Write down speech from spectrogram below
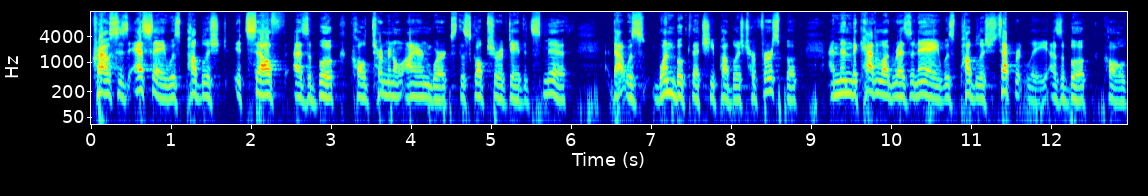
Krauss's essay was published itself as a book called Terminal Ironworks, The Sculpture of David Smith. That was one book that she published, her first book. And then the Catalogue Raisonné was published separately as a book called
